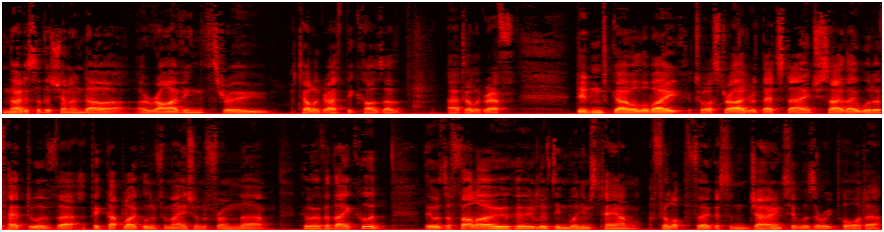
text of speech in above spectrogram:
notice of the Shenandoah arriving through telegraph because of, telegraph didn't go all the way to Australia at that stage. So they would have had to have uh, picked up local information from uh, whoever they could. There was a fellow who lived in Williamstown, Philip Ferguson Jones, who was a reporter,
